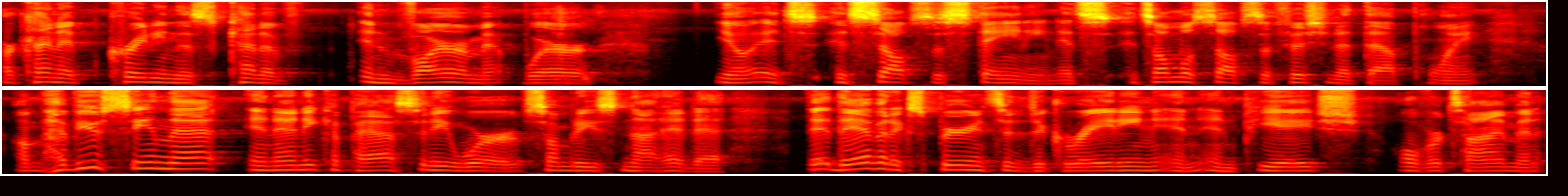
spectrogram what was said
are kind of creating this kind of environment where you know it's it's self sustaining. It's it's almost self sufficient at that point. Um, have you seen that in any capacity where somebody's not had to they, they haven't experienced a degrading in, in pH over time. And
